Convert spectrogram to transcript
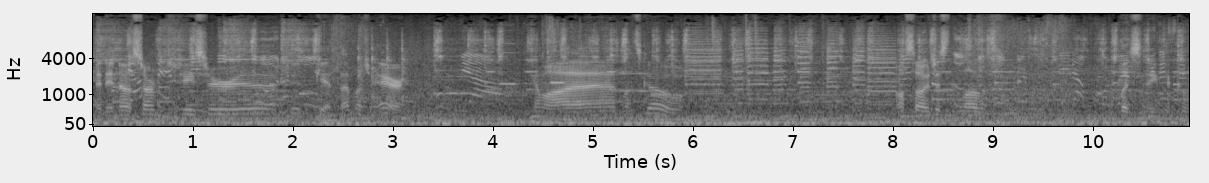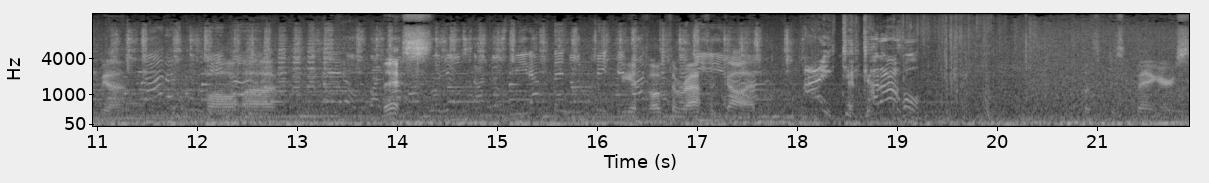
I didn't know Storm Chaser uh, could get that much air. Come on, let's go. Also, I just love listening to cumbia while uh, this. You invoke the wrath of God. Ay, que carajo! Listen to some bangers.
